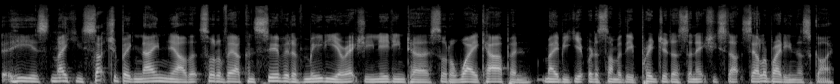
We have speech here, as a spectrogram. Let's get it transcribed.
he is making such a big name now that sort of our conservative media are actually needing to sort of wake up and maybe get rid of some of their prejudice and actually start celebrating this guy.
